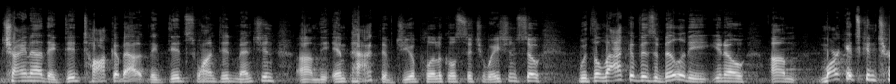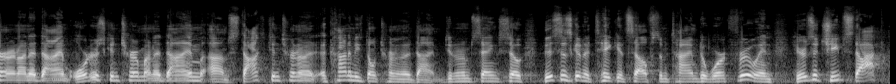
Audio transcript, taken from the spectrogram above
China, they did talk about, they did, Swan did mention um, the impact of geopolitical situations. So with the lack of visibility, you know, um, markets can turn on a dime, orders can turn on a dime, um, stocks can turn on, economies don't turn on a dime. Do you know what I'm saying? So this is going to take itself some time to work through. And here's a cheap stock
